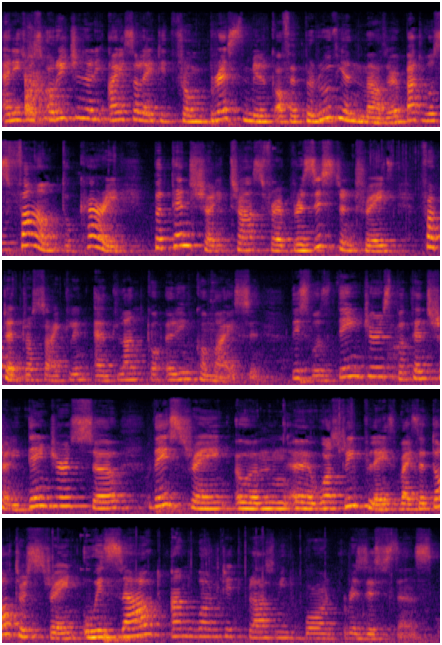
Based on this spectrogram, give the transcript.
and it was originally isolated from breast milk of a Peruvian mother, but was found to carry potentially transfer resistant traits for tetracycline and lincomycin. This was dangerous, potentially dangerous, so this strain um, uh, was replaced by the daughter strain without unwanted plasmid-borne resistance.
